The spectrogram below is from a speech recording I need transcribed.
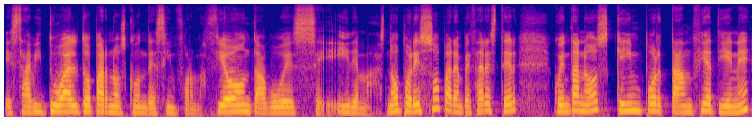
es habitual toparnos con desinformación, tabúes eh, y demás. ¿no? Por eso, para empezar, Esther, cuéntanos qué importancia tiene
